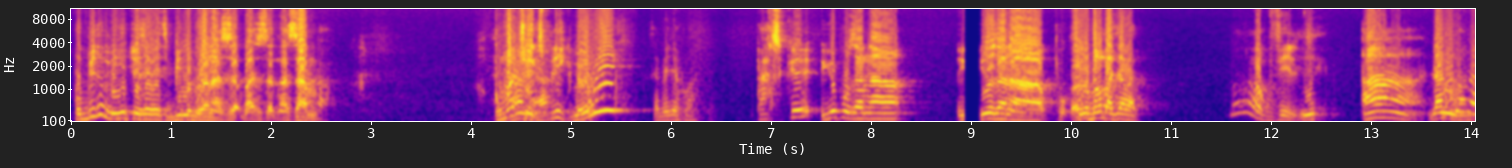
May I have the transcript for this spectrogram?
mpo bino mingi toeza neti bino boya na zamba comment tu expliques mais oui ça veut dire quoi parce que yo mpo oza na yo oza na euh, lobango baza wapi oh, ville Ah, dans non, non,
